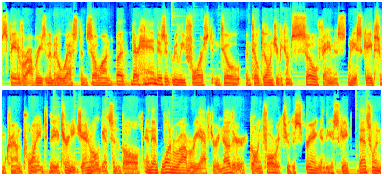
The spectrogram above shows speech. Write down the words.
spate of robberies in the Middle West, and so on. But their hand isn't really forced until until Dillinger becomes so famous when he escapes from Crown Point. The Attorney General gets involved, and then one robbery after another going forward through the spring and the escape. That's when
